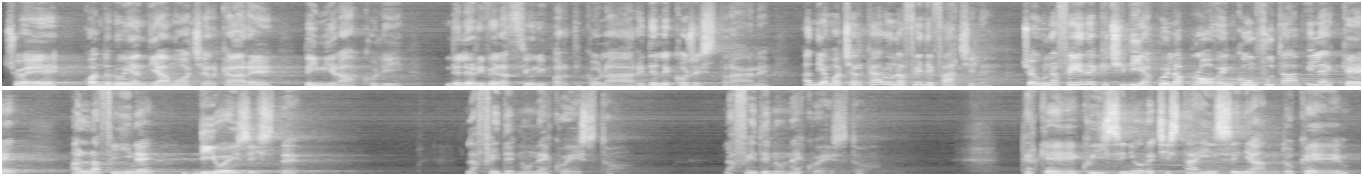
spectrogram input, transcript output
Cioè, quando noi andiamo a cercare dei miracoli, delle rivelazioni particolari, delle cose strane, andiamo a cercare una fede facile, cioè una fede che ci dia quella prova inconfutabile che alla fine Dio esiste. La fede non è questo. La fede non è questo. Perché qui il Signore ci sta insegnando che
